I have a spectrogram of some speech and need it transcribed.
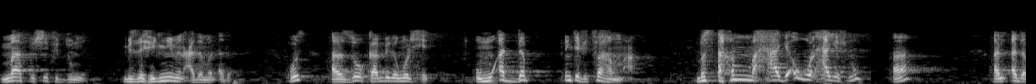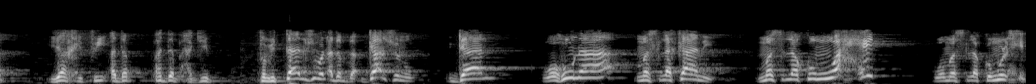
ما في شيء في الدنيا بزهجني من عدم الأدب. كويس؟ الزوج كان بقى ملحد ومؤدب أنت تتفهم معه بس أهم حاجة أول حاجة شنو؟ أه؟ الأدب. يا أخي في أدب أدب عجيب. فبالتالي شوف الأدب ده. قال شنو؟ قال وهنا مسلكان مسلك موحد ومسلك ملحد.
